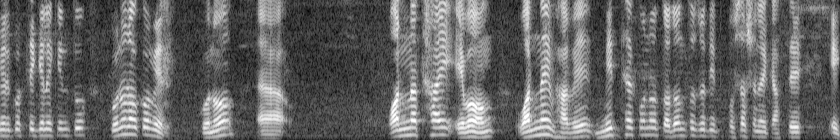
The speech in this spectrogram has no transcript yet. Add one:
বের করতে গেলে কিন্তু কোনো রকমের কোনো অন্যথায় এবং অন্যায়ভাবে মিথ্যা কোনো তদন্ত যদি প্রশাসনের কাছে এই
